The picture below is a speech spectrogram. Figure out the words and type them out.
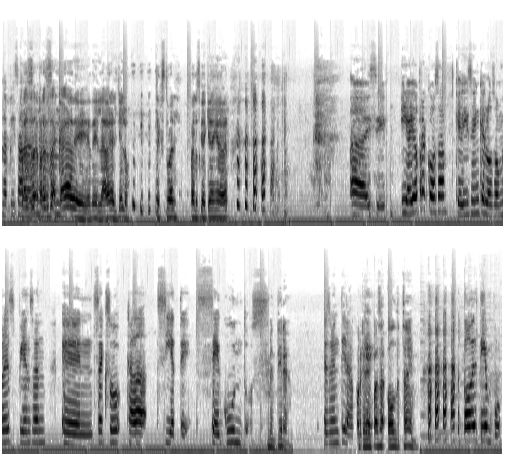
La pizarra. Acá de, de la hora del hielo. Textual, para los que quieran ir a ver. Ay, sí. Y hay otra cosa que dicen que los hombres piensan en sexo cada siete segundos. Mentira. Es mentira, Porque porque me pasa all the time. todo el tiempo.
